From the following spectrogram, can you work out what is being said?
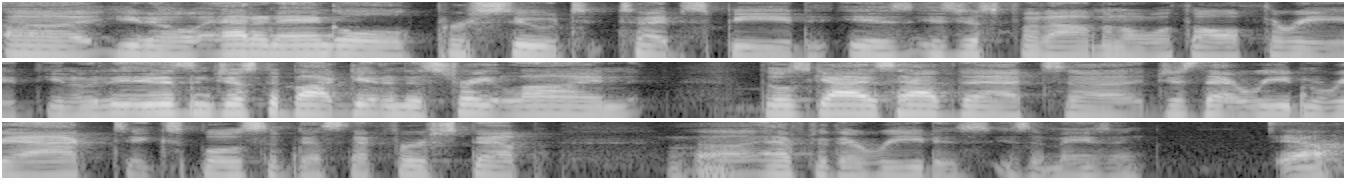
uh, you know, at an angle pursuit type speed is is just phenomenal with all three. You know, it isn't just about getting a straight line. Those guys have that uh, just that read and react explosiveness. That first step uh, after their read is is amazing. Yeah.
